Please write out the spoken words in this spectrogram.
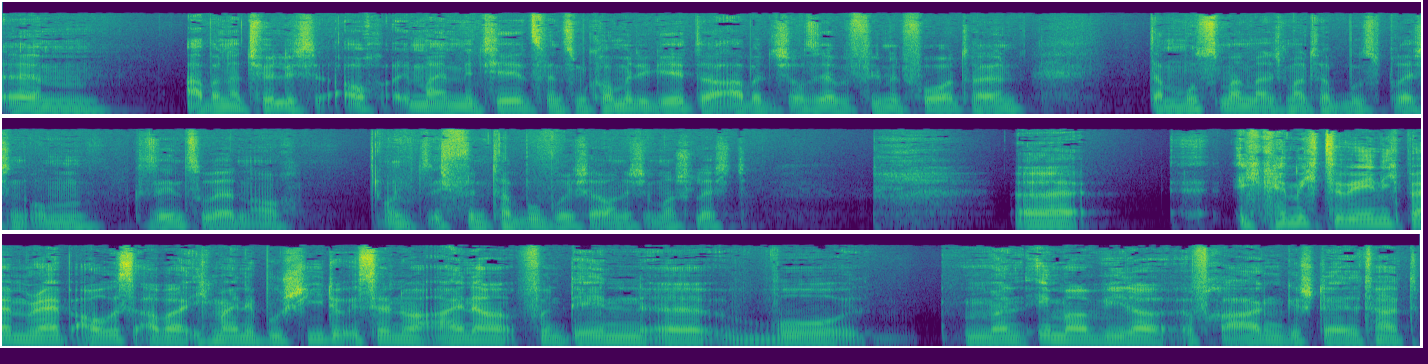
Ähm, aber natürlich, auch in meinem Metier, jetzt wenn es um Comedy geht, da arbeite ich auch sehr viel mit Vorurteilen. Da muss man manchmal Tabus brechen, um gesehen zu werden auch. Und ich finde Tabubrüche auch nicht immer schlecht. Äh, ich kenne mich zu wenig beim Rap aus, aber ich meine, Bushido ist ja nur einer von denen, äh, wo man immer wieder Fragen gestellt hat,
